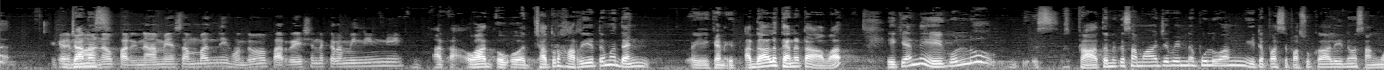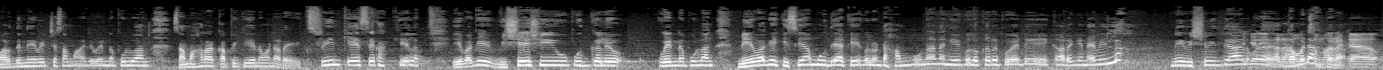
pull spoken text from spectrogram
ජනව පරිනාමය සම්බන්ධය හොඳම පර්යේෂණ කරමින් ඉන්නේ චතුර හරියටම දැන් අදාළ තැනට ආවත් ඒකන්නේ ඒගොල්ලෝ ප්‍රාථමික සමාජ වෙන්න පුළුවන් ඊට පස්ස පසුකාලීනව සංවර්ධනය වෙච්ච සමාජ වෙන්න පුළුවන්. සමහරක් අපි කියනවනර එක්ස්ත්‍රීම් කේස එකක් කියලා. ඒ වගේ විශේෂී වූ පුද්ගලයෝ වෙන්න පුළුවන්. මේ වගේ කිසියම් උදයක් ඒගොලොන්ට හම්බුනාන ඒගොලො කරපු වැඩේ කරගෙන ඇවිල්ලා මේ විශ්වවිද්‍යාලවල ගබඩා කර.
